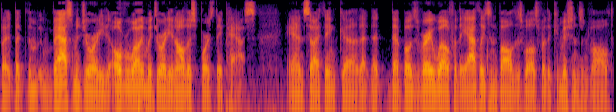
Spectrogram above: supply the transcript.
But but the vast majority, the overwhelming majority in all the sports, they pass. And so I think uh, that, that that bodes very well for the athletes involved as well as for the commissions involved.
